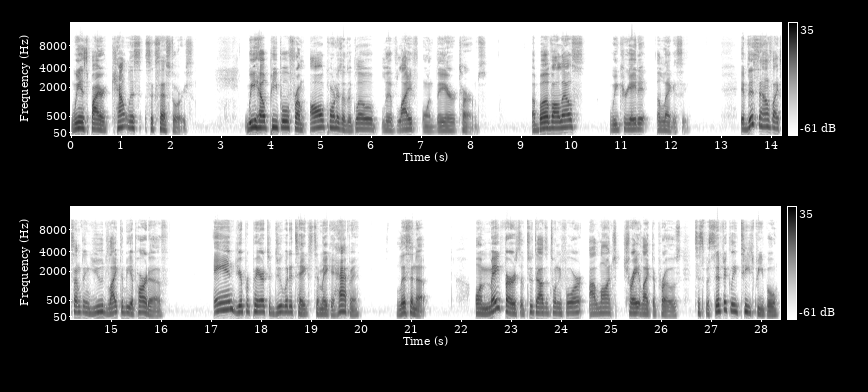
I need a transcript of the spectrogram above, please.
We inspired countless success stories. We help people from all corners of the globe live life on their terms. Above all else, we created a legacy. If this sounds like something you'd like to be a part of, and you're prepared to do what it takes to make it happen, listen up. On May 1st of 2024, I launched Trade Like the Pros to specifically teach people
